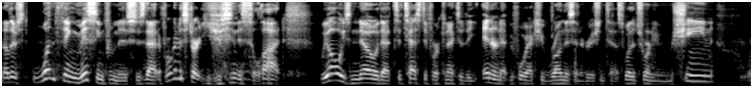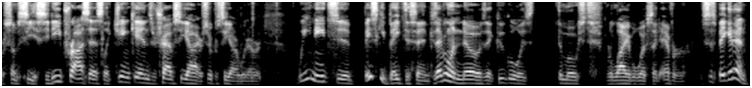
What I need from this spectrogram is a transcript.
Now there's one thing missing from this is that if we're going to start using this a lot, we always know that to test if we're connected to the internet before we actually run this integration test, whether it's running in a machine or some CI/CD process like Jenkins or Travis CI or Circle CI or whatever, we need to basically bake this in because everyone knows that Google is the most reliable website ever. Let's just bake it in.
